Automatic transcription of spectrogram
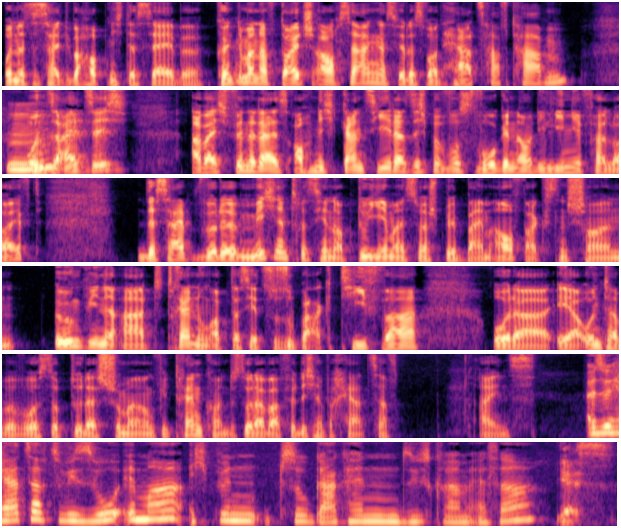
Und das ist halt überhaupt nicht dasselbe. Könnte man auf Deutsch auch sagen, dass wir das Wort herzhaft haben und salzig. Aber ich finde, da ist auch nicht ganz jeder sich bewusst, wo genau die Linie verläuft. Deshalb würde mich interessieren, ob du jemals zum Beispiel beim Aufwachsen schon irgendwie eine Art Trennung, ob das jetzt so super aktiv war oder eher unterbewusst, ob du das schon mal irgendwie trennen konntest oder war für dich einfach herzhaft eins? Also herzhaft sowieso immer. Ich bin so gar kein Süßkramesser. Yes.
